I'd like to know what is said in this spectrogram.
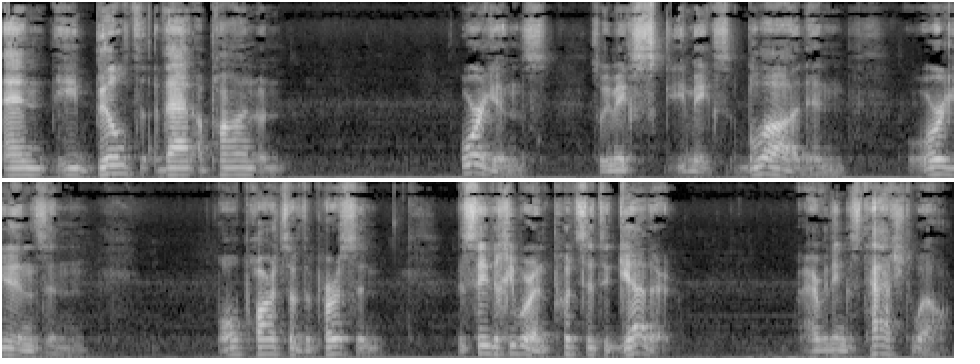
and He built that upon organs. So he makes he makes blood and organs and all parts of the person. The Seder Chibur and puts it together. Everything's attached well.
